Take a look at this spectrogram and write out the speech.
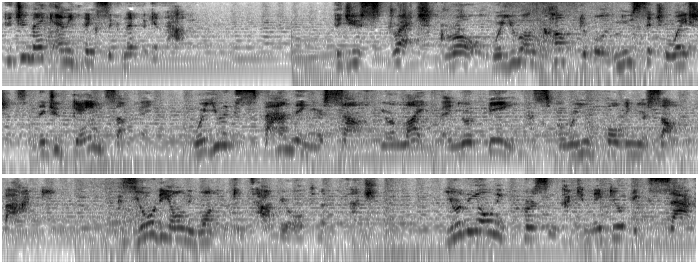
Did you make anything significant happen? Did you stretch, grow? Were you uncomfortable in new situations? Did you gain something? Were you expanding yourself, your life, and your beingness, or were you holding yourself back? Because you're the only one who can tap your ultimate potential. You're the only person that can make your exact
